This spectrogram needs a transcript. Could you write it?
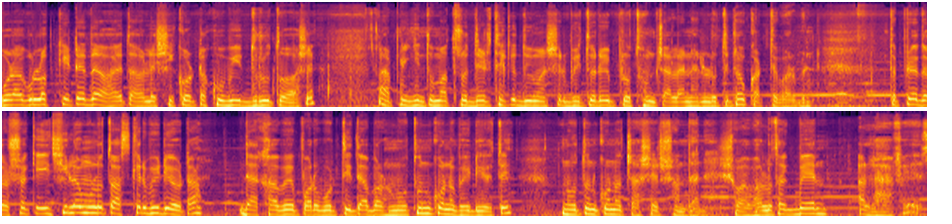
গোড়াগুলো কেটে দেওয়া হয়, তাহলে শিকড়টা খুবই দ্রুত আসে। আপনি কিন্তু মাত্র দেড় থেকে দুই মাসের ভিতরেই প্রথম চালানের লতিটাও কাটতে পারবেন। তো প্রিয় দর্শক, এই ছিল মূলত আজকের ভিডিওটা। দেখা হবে পরবর্তীতে আবার নতুন কোনো ভিডিওতে, নতুন কোনো চাষের সন্ধানে। সবাই ভালো থাকবেন। আল্লাহ হাফেজ।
